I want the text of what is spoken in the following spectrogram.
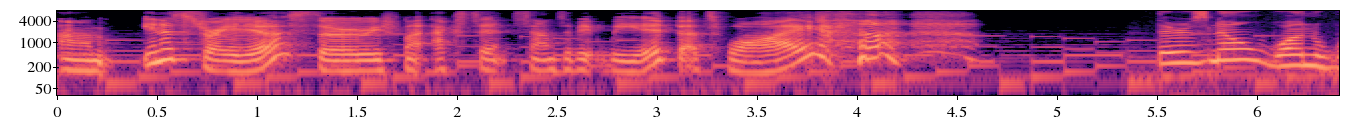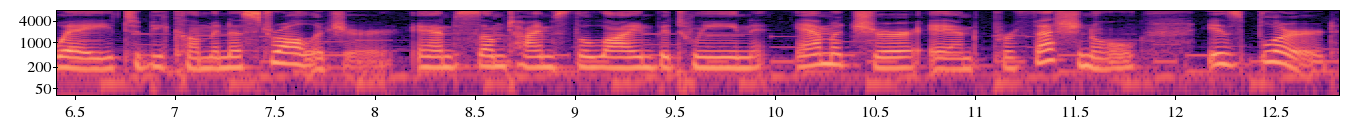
um, in Australia. So, if my accent sounds a bit weird, that's why. There is no one way to become an astrologer, and sometimes the line between amateur and professional is blurred.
